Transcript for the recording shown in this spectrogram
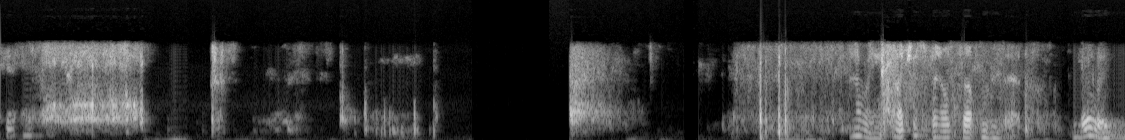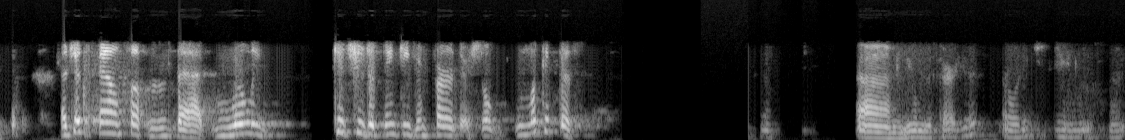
Okay. All right, I just found something that really, I just found something that really gets you to think even further. So look at this. Um, you want me to start here? Or what is you to?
